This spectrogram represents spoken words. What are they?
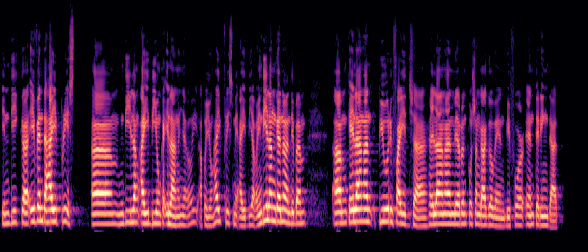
hindi ka, even the high priest, um, hindi lang ID yung kailangan niya. Uy, ako yung high priest, may ID ako. Hindi lang ganon, di ba? Um, kailangan purified siya. Kailangan meron po siyang gagawin before entering that.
